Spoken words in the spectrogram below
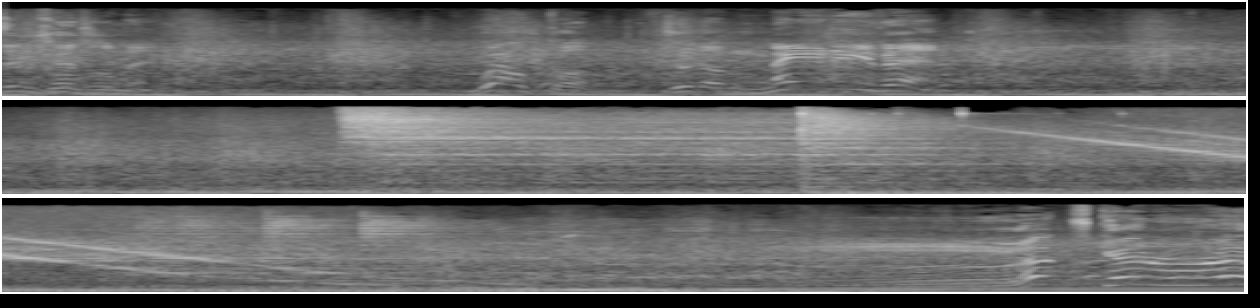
Ladies and gentlemen, welcome to the main event. Let's get ready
